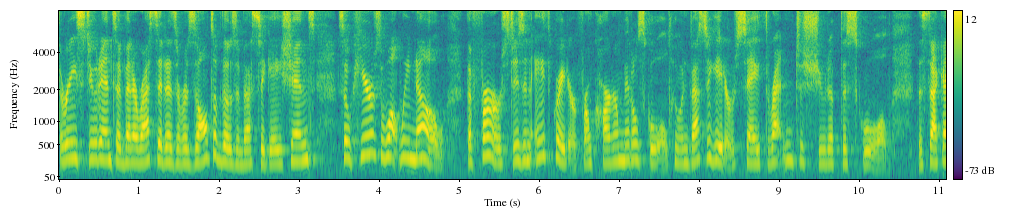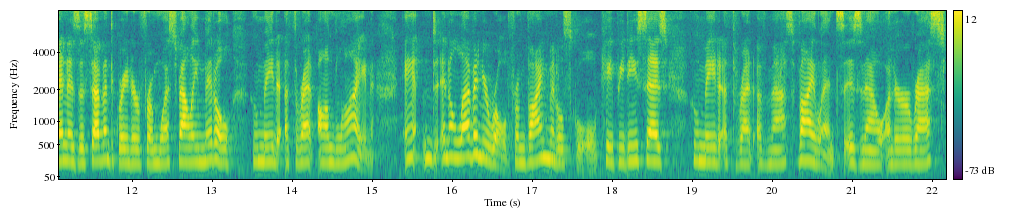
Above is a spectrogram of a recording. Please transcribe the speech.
Three students have been arrested as a result of those investigations. So here's what we know. The first is an eighth grader from Carter Middle School who investigators say threatened to shoot up the school. The second is a seventh grader from West Valley Middle who made a threat online. And an 11 year old from Vine Middle School, KPD says, who made a threat of mass violence is now under arrest.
